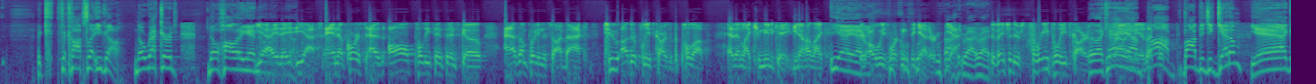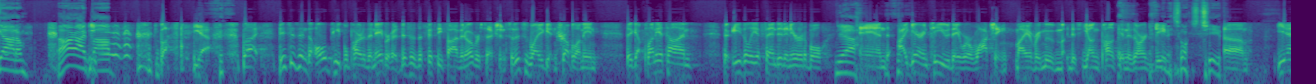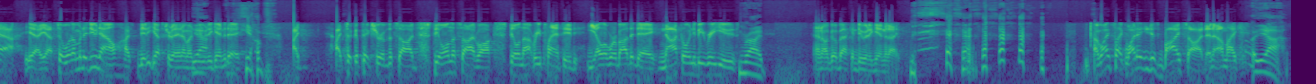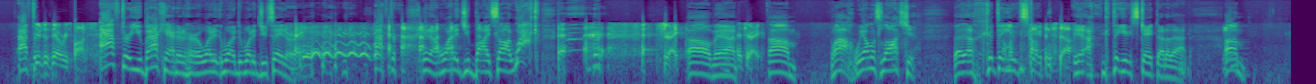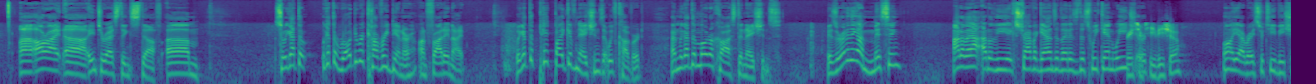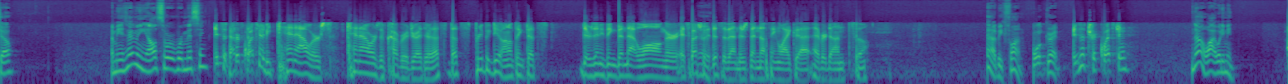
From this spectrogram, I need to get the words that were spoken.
The, the cops let you go. No record, no hauling in. yeah, no, they, yes. And of course, as all police incidents go, as I'm putting the sod back, two other police cars have to pull up and then like communicate. You know how like Yeah, yeah, they're yeah. always working together. Right, yeah. right, right. So eventually, there's three police cars. They're like, hey, uh. It's like, Bob, Bob, did you get him? Yeah, I got him. All right, Bob. Bust. Yeah. But this isn't the old people part of the neighborhood. This is the 55 and over section. So this is why you get in trouble. I mean, they've got plenty of time. They're easily offended and irritable. Yeah. And I guarantee you they were watching my every move, this young punk in his orange Jeep. It's orange cheap. Um, yeah, yeah, yeah. So what I'm going to do now, I did it yesterday and I'm going to Yeah. do it again today. Yep. I I took a picture of the sod still on the sidewalk, still not replanted, yellower by the day, not going to be reused, right. and I'll go back and do it again tonight. My wife's like, "Why don't you just buy sod?" And I'm like, Uh, yeah. After "There's just no response." after you backhanded her, what did what what did you say to her? after you know, why did you buy sod? Whack. That's right. Oh man. That's right. Um, wow, we almost lost you. Uh, uh, good thing you escaped. and stuff. Yeah, good thing you escaped out of that. Mm-hmm. Um, uh, all right, uh, interesting stuff. Um, so we got the we got the Road to Recovery dinner on Friday night. We got the Pit Bike of Nations that we've covered, and we got the Motocross of Nations. Is there anything I'm missing out of that? Out of the extravaganza that is this weekend? Week? Racer TV show. Oh yeah, Racer TV show. I mean, is there anything else we're, we're missing? It's a That's, trick that's going to question. be ten hours. Ten hours of coverage right there. That's that's a pretty big deal. I don't think that's there's anything been that long, or especially Yeah. at this event. There's been nothing like that ever done. So Yeah, it'd be fun. Well, Great. Is it a trick question? No, why? What do you mean?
